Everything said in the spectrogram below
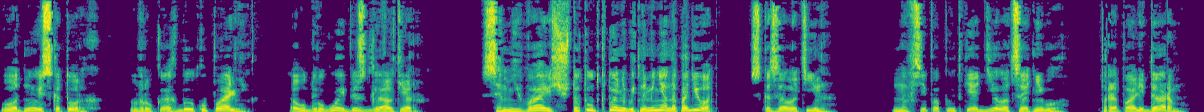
у одной из которых В руках был купальник, а у другой бюстгальтер. «Сомневаюсь, что тут кто-нибудь на меня нападет», — сказала Тина. Но все попытки отделаться от него пропали даром.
